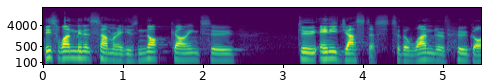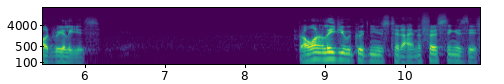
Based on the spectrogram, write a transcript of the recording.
This one minute summary is not going to do any justice to the wonder of who God really is. But I want to leave you with good news today. And the first thing is this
